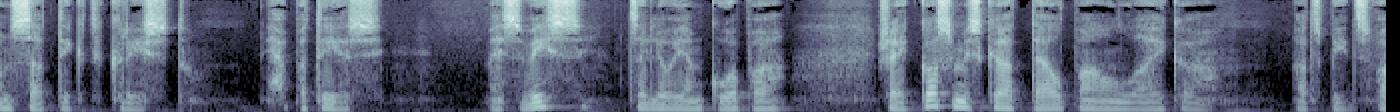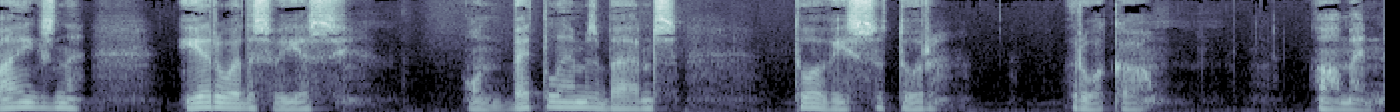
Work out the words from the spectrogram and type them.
un satikt Kristu. Jā, patiesi, mēs visi ceļojam kopā šai kosmiskā telpā un laikā. Atspīd zvaigzne, ierodas viesi, un Betlēmas bērns to visu tur rokā. Āmen!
